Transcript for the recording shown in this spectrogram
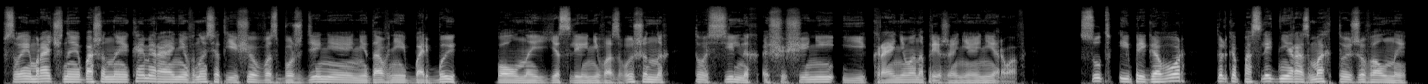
В свои мрачные башенные камеры они вносят еще возбуждение недавней борьбы, полной, если не возвышенных, то сильных ощущений и крайнего напряжения нервов. Суд и приговор — только последний размах той же волны —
